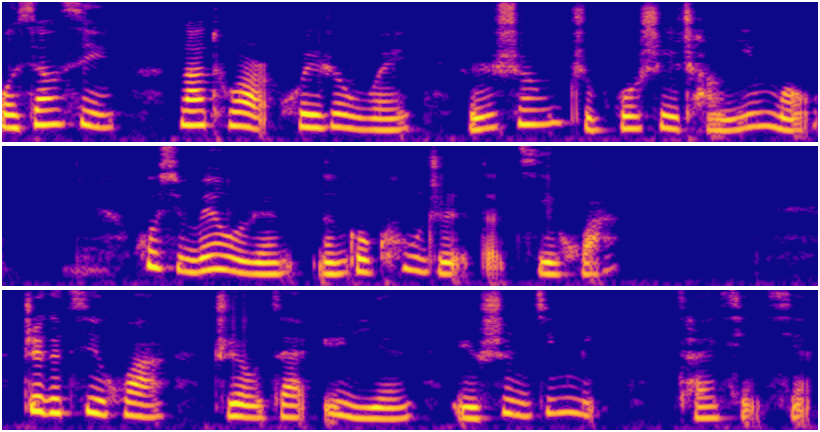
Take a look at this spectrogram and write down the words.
我相信拉图尔会认为人生只不过是一场阴谋，或许没有人能够控制的计划。这个计划只有在预言与圣经里才显现。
